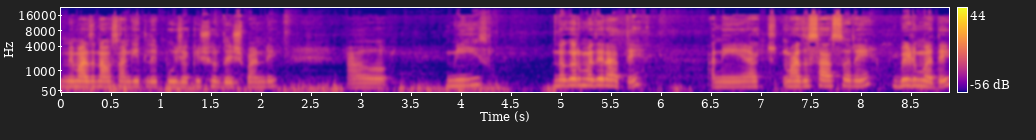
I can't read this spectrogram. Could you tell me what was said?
मी माझं नाव सांगितले पूजा किशोर देशपांडे. मी नगरमध्ये राहते आणि माझं सासर आहे बीडमध्ये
